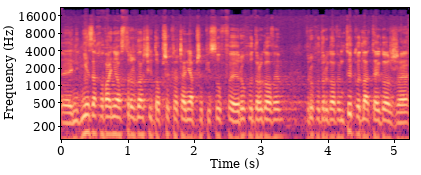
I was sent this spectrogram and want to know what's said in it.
e, niezachowania ostrożności, do przekraczania przepisów ruchu drogowym, w ruchu drogowym tylko dlatego, że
